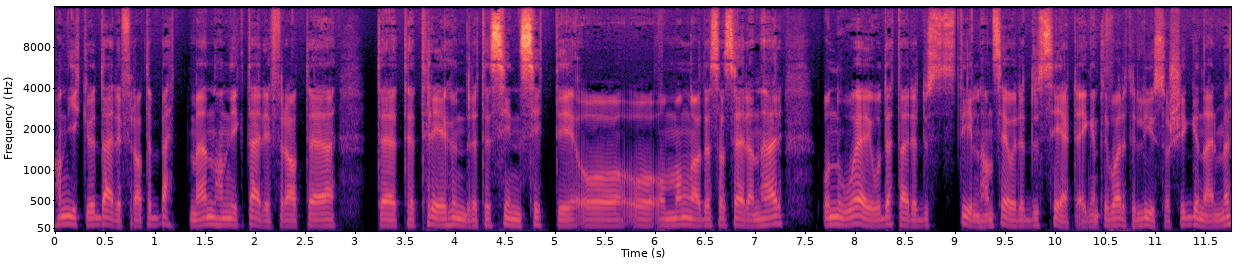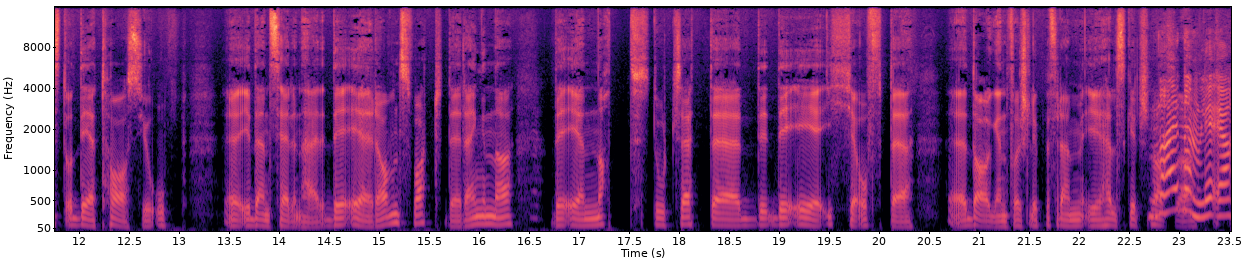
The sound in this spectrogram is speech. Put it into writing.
Han gikk jo derifra til Batman, han gikk derifra til, til, til 300 til Sin City og, og, og, mange av disse seriene her. Og nå er jo dette stilen hans er jo redusert egentlig bare til lys og skygge, nærmest, og det tas jo opp eh, i den serien her. Det er ravnsvart, det regner, det er natt stort sett. Det, det er ikke ofte Eh, dagen for å slippe frem i Hell's Kitchen. Nei, nemlig, ja.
